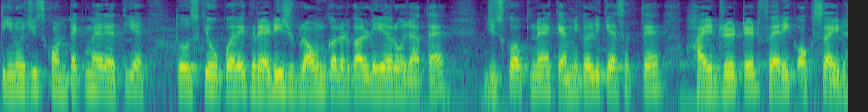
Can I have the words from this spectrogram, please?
तीनों चीज़ कांटेक्ट में रहती है तो उसके ऊपर एक रेडिश ब्राउन कलर का लेयर हो जाता है, जिसको अपने केमिकली कह सकते हैं हाइड्रेटेड फेरिक ऑक्साइड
